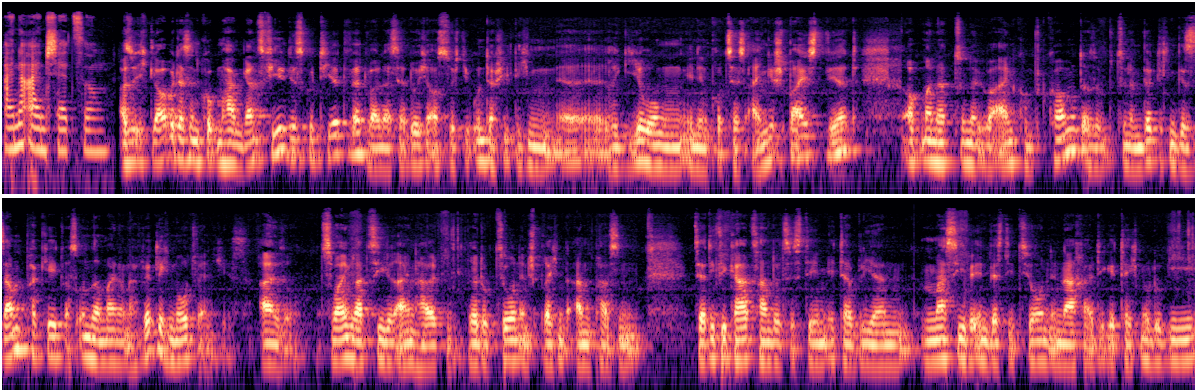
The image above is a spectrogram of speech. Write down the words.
Eine Einschätzung. Also ich glaube, dass in Kopenhagen ganz viel diskutiert wird, weil das ja durchaus durch die unterschiedlichen äh, Regierungen in den Prozess eingespeist wird. Ob man da zu einer Übereinkunft kommt, also zu einem wirklichen Gesamtpaket, was unserer Meinung nach wirklich notwendig ist. Also 2-Grad-Ziel einhalten, Reduktion entsprechend anpassen. Zertifikatshandelssystem etablieren, massive Investitionen in nachhaltige Technologie,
